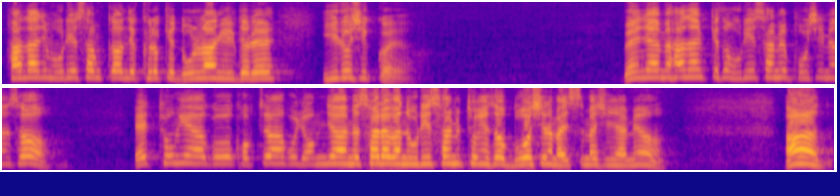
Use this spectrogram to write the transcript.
하나님 우리의 삶 가운데 그렇게 놀라운 일들을 이루실 거예요. 왜냐하면 하나님께서 우리의 삶을 보시면서 애통해하고 걱정하고 염려하며 살아가는 우리의 삶을 통해서 무엇이나 말씀하시냐면 아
